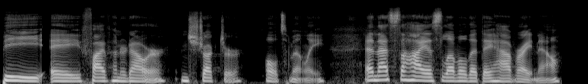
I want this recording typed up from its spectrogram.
be a 500 hour instructor ultimately. And that's the highest level that they have right now.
